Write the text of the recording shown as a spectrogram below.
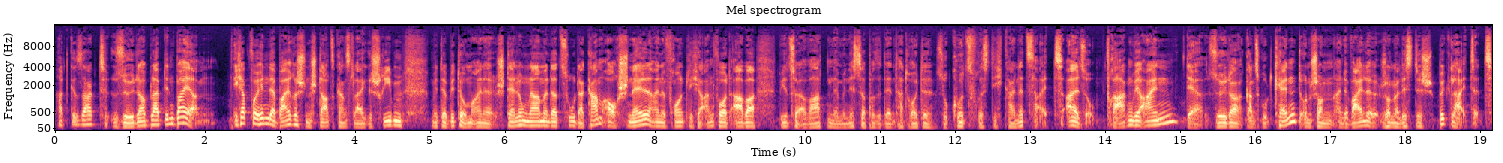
hat gesagt, Söder bleibt in Bayern. Ich habe vorhin der bayerischen Staatskanzlei geschrieben mit der Bitte um eine Stellungnahme dazu. Da kam auch schnell eine freundliche Antwort, aber wie zu erwarten, der Ministerpräsident hat heute so kurzfristig keine Zeit. Also fragen wir einen, der Söder ganz gut kennt und schon eine Weile journalistisch begleitet.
